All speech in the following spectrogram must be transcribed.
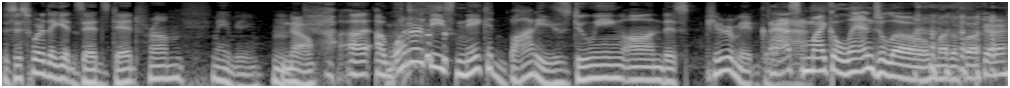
Is this where they get Zed's dead from? Maybe. Hmm. No, Uh, uh, what are these naked bodies doing on this pyramid glass? Ask Michelangelo, motherfucker.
